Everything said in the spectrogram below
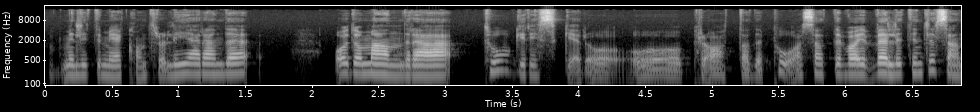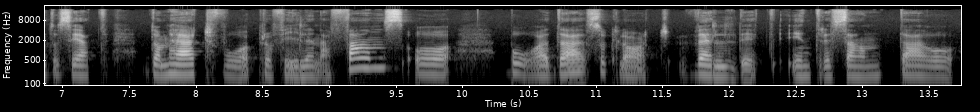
med lite mer kontrollerande. Och de andra tog risker och, och, pratade på. Så att det var väldigt intressant att se att de här två profilerna fanns och båda såklart väldigt intressanta och,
